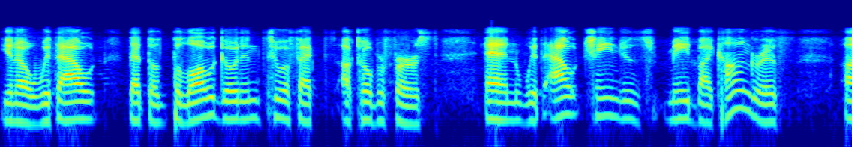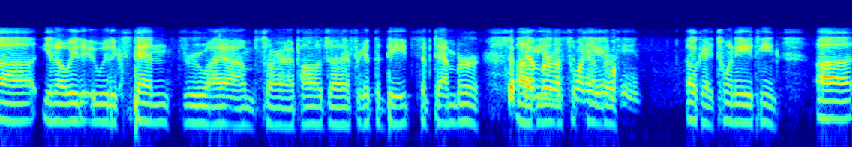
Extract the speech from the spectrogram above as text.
you know without that the the law would go into effect October 1st and without changes made by Congress, uh, you know, it, it would extend through. I, I'm sorry, I apologize. I forget the date. September. September uh, of, of 2018. Okay, 2018. Uh,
